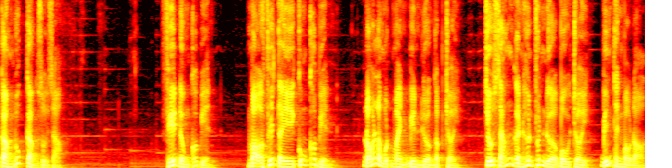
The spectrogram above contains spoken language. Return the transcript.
càng lúc càng dồi dào. Phía đông có biển, Mà ở phía tây cũng có biển. Đó là một mảnh biển lửa ngập trời, Chiếu sáng gần hơn phân nửa bầu trời biến thành màu đỏ.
